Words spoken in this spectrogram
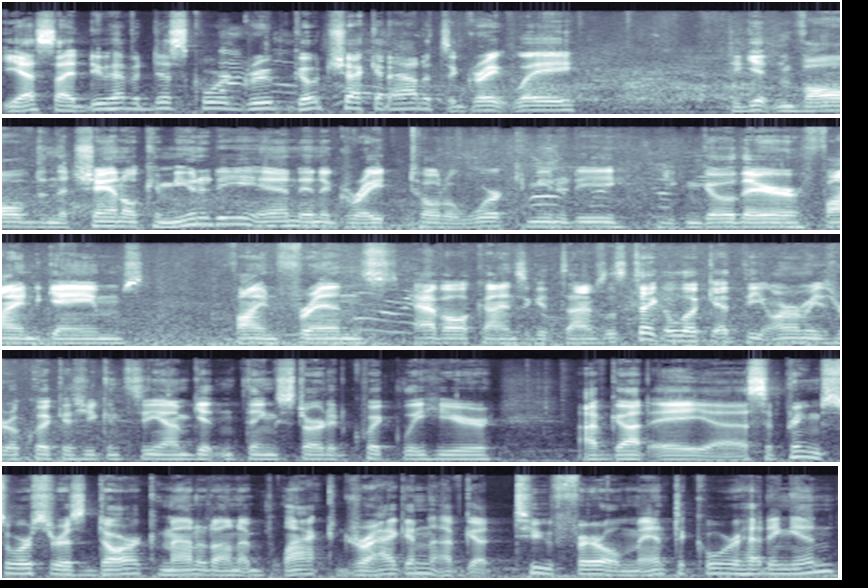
Yes, I do have a Discord group. Go check it out. It's a great way to get involved in the channel community and in a great Total War community. You can go there, find games, find friends, have all kinds of good times. Let's take a look at the armies real quick. As you can see, I'm getting things started quickly here. I've got a uh, Supreme Sorceress Dark mounted on a Black Dragon. I've got two Feral Manticore heading in.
